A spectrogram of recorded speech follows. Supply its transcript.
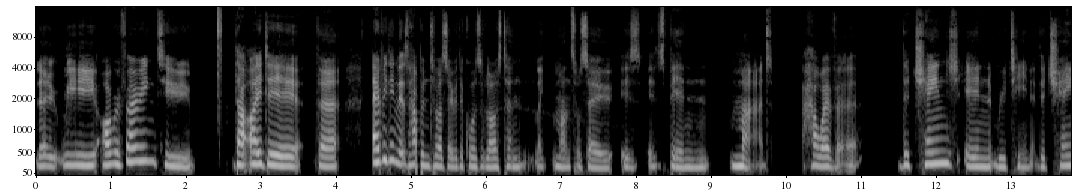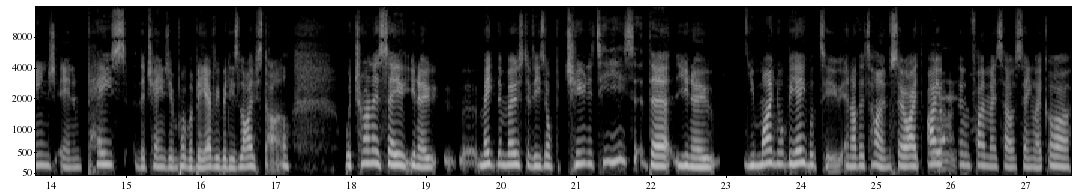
no, we are referring to that idea that everything that's happened to us over the course of last 10 like months or so is it's been mad. However, the change in routine, the change in pace, the change in probably everybody's lifestyle, we're trying to say, you know, make the most of these opportunities that, you know, you might not be able to in other times. So I, I Mhm. often find myself saying like, oh,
